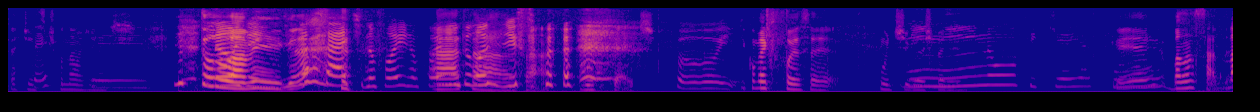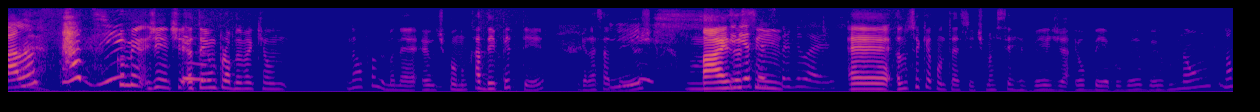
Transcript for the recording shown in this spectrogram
certinho. Tipo, não, gente. E tu, Não, amiga? Gente, 17, não foi? Não foi Ah, muito tá, longe disso. Tá, 17. Foi. E como é que foi essa contigo a experiência? Menino, fiquei assim. Fiquei balançada. Balançadinho. Come- Gente, eu tenho um problema que eu. Não é um problema, né? Eu, tipo, eu nunca dei PT, graças a Deus. Ixi, Mas queria ter esse assim. privilégio. É, eu não sei o que acontece, gente, mas cerveja, eu bebo, bebo, bebo. Não, não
